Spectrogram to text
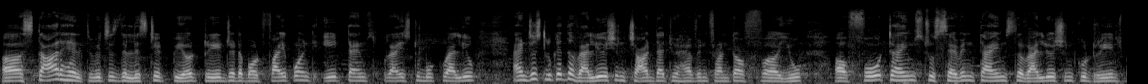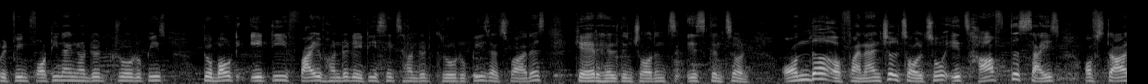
Uh, Star Health, which is the listed peer, trades at about 5.8 times price to book value. And just look at the valuation chart that you have in front of uh, you. Uh, four times to seven times the valuation could range between 4900 crore rupees to about 8500 8600 crore rupees as far as care health insurance is concerned. On the uh, financials also it's half the size of star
